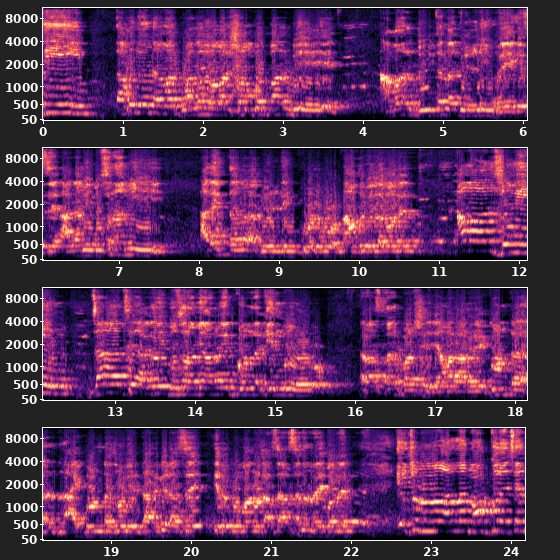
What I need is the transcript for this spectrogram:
দিই, তাহলে আমার ভালো, আমার সম্পদ বাড়বে। আমার দুইতলা বিল্ডিং হয়ে গেছে। আগামী বছর আমি আরেকতলা বিল্ডিং করব। নাউজুবিল্লাহ বলেন, আমার জমি যা আছে আগামী বছর আমি আরও এক ঘণ্টা কিনবো। রাস্তার পাশে আমার আরও এক ঘণ্টা এক ঘণ্টা জমির টার্গেট আছে। এরকম মানুষ আছে আছে না নাই বলেন? এই জন্য আল্লাহ নোট করেছেন,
